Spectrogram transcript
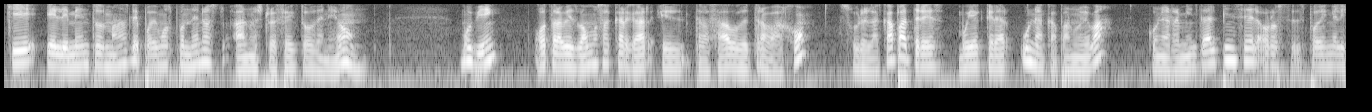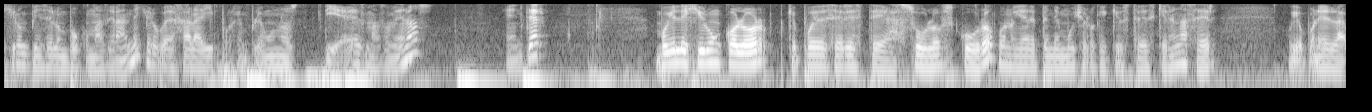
qué elementos más le podemos poner a nuestro efecto de neón. Muy bien, otra vez vamos a cargar el trazado de trabajo. Sobre la capa 3 voy a crear una capa nueva con la herramienta del pincel. Ahora ustedes pueden elegir un pincel un poco más grande. Yo lo voy a dejar ahí, por ejemplo, en unos 10 más o menos. Enter. Voy a elegir un color que puede ser este azul oscuro. Bueno, ya depende mucho de lo que ustedes quieran hacer. Voy a poner el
